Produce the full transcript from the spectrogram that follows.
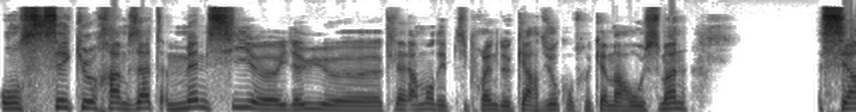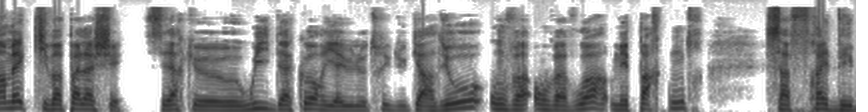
On sait que Hamzat, même si euh, il a eu euh, clairement des petits problèmes de cardio contre Kamaru Ousmane, c'est un mec qui va pas lâcher. C'est-à-dire que oui, d'accord, il y a eu le truc du cardio, on va on va voir, mais par contre, ça ferait des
